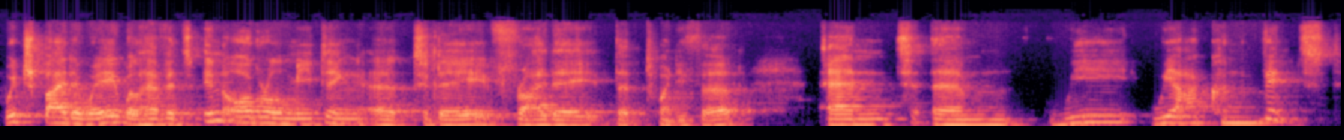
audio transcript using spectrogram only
which, by the way, will have its inaugural meeting uh, today, Friday, the 23rd. And um, we, we are convinced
